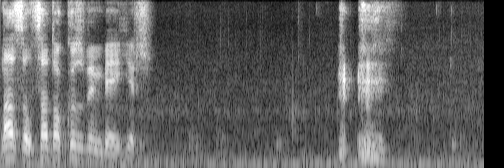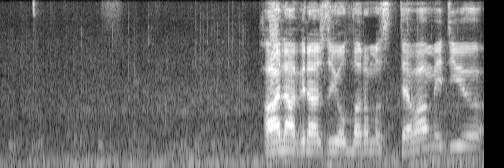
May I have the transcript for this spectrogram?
Nasılsa 9000 beygir. Hala virajlı yollarımız devam ediyor.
